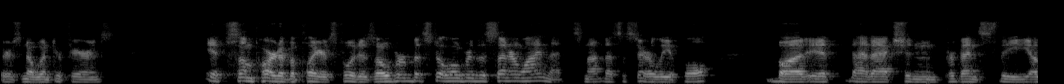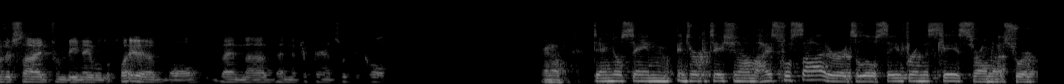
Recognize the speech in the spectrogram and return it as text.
There's no interference. If some part of a player's foot is over, but still over the center line, that's not necessarily a fault. But if that action prevents the other side from being able to play a ball, then uh, then interference would be called. Fair enough. Daniel, same interpretation on the high school side, or it's a little safer in this case, or I'm not sure.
